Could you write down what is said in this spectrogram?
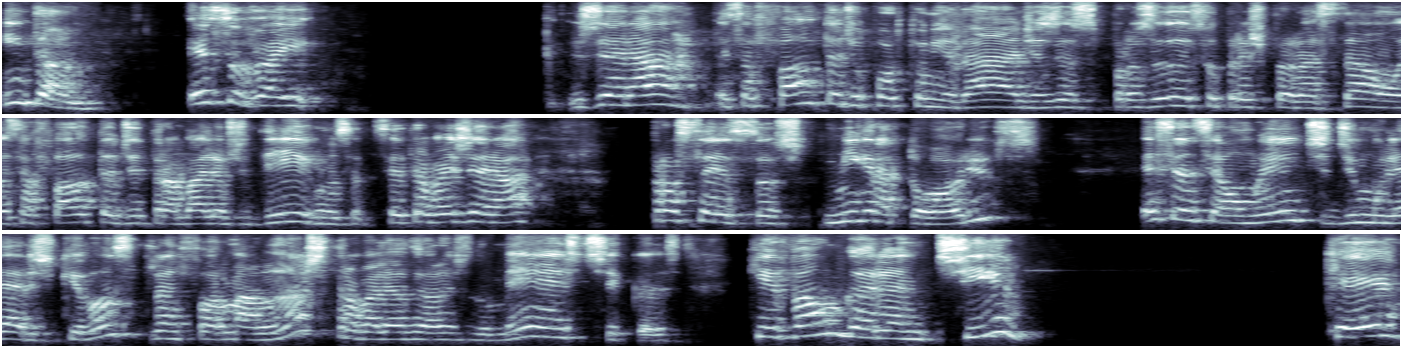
Então, isso vai gerar essa falta de oportunidades, esse processo de superexploração, essa falta de trabalhos dignos, etc., vai gerar processos migratórios essencialmente de mulheres que vão se transformar nas trabalhadoras domésticas, que vão garantir que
